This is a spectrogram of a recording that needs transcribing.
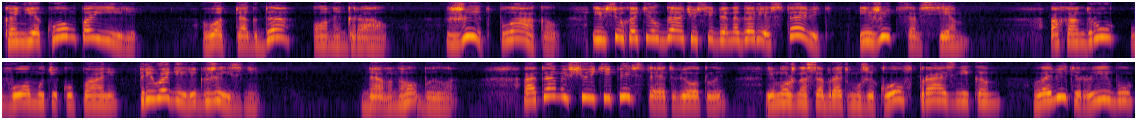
Коньяком поили. Вот тогда он играл. Жид плакал и все хотел дачу себе на горе ставить и жить совсем. А хандру в омуте купали, приводили к жизни. Давно было. А там еще и теперь стоят ветлы, и можно собрать мужиков праздником, ловить рыбу,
